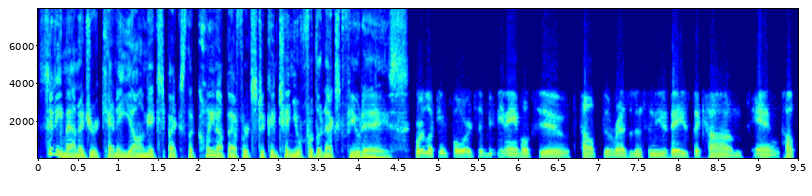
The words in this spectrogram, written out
City Manager Kenny Young expects the cleanup efforts to continue for the next few days. We're looking forward to being able to help the residents in these days to come and help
